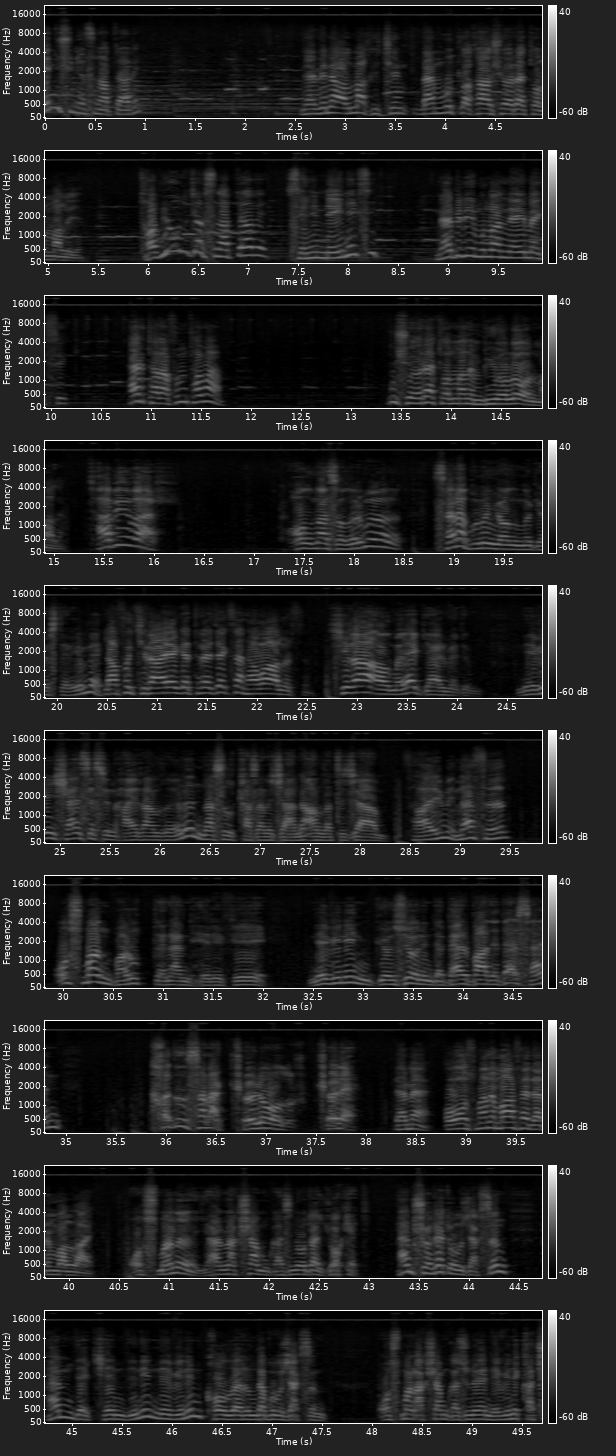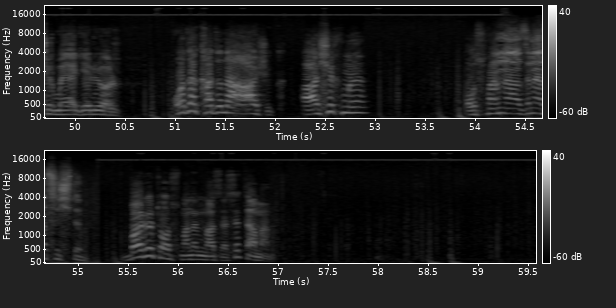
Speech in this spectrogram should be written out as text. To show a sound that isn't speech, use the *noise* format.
Ne düşünüyorsun Abdi abi? Nevini almak için ben mutlaka şöhret olmalıyım. Tabii olacaksın Abdi abi. Senin neyin eksik? Ne bileyim ulan neyim eksik? Her tarafım tamam. Bu şöhret olmanın bir yolu olmalı. Tabii var. Olmaz olur mu? Sana bunun yolunu göstereyim mi? Lafı kiraya getireceksen hava alırsın. Kira almaya gelmedim. Nevin Şenses'in hayranlığını nasıl kazanacağını anlatacağım. Sahi mi? Nasıl? Osman Barut denen herifi... ...Nevin'in gözü önünde berbat edersen... ...kadın sana köle olur, köle. Deme, o Osman'ı mahvederim vallahi. Osman'ı yarın akşam gazinoda yok et. Hem şöhret olacaksın, hem de kendini Nevin'in kollarında bulacaksın. Osman akşam gazinoya Nevin'i kaçırmaya geliyor. O da kadına aşık. Aşık mı? Osman'ın ağzına sıçtım. Barut Osman'ın masası tamam.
